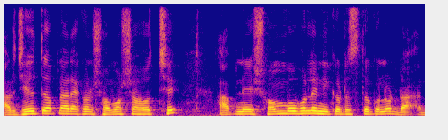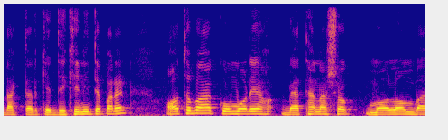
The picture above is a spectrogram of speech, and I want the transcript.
আর যেহেতু আপনার এখন সমস্যা হচ্ছে, আপনি সম্ভব হলে নিকটস্থ কোনো ডাক্তারকে দেখে নিতে পারেন, অথবা কোমরে ব্যথানাশক মলম বা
